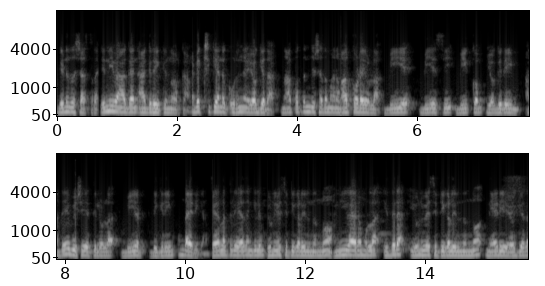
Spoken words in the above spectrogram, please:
ഗണിതശാസ്ത്രം എന്നിവ ആകാൻ ആഗ്രഹിക്കുന്നവർക്കാണ്. അപേക്ഷിക്കേണ്ട കുറഞ്ഞ യോഗ്യത നാൽപ്പത്തഞ്ച് ശതമാനം മാർക്കോടെയുള്ള B A B S C B Com യോഗ്യതയും അതേ വിഷയത്തിലുള്ള ബി എഡ് ഡിഗ്രിയും ഉണ്ടായിരിക്കണം. കേരളത്തിലെ ഏതെങ്കിലും യൂണിവേഴ്സിറ്റികളിൽ നിന്നോ അംഗീകാരമുള്ള ഇതര യൂണിവേഴ്സിറ്റികളിൽ നിന്നോ നേടിയ യോഗ്യത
